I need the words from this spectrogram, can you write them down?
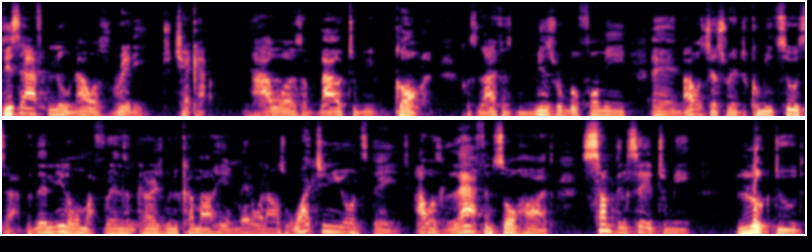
this afternoon, I was ready to check out. I was about to be gone because life has been miserable for me and I was just ready to commit suicide. But then, you know, my friends encouraged me to come out here. And man, when I was watching you on stage, I was laughing so hard. Something said to me, Look, dude,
